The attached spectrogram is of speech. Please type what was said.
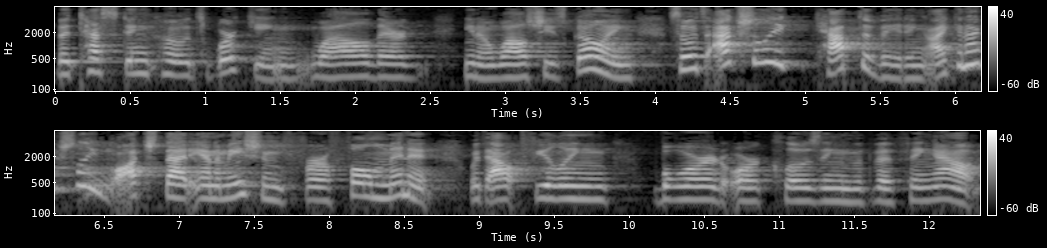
the testing codes working while they're you know, while she's going. So it's actually captivating. I can actually watch that animation for a full minute without feeling bored or closing the thing out.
